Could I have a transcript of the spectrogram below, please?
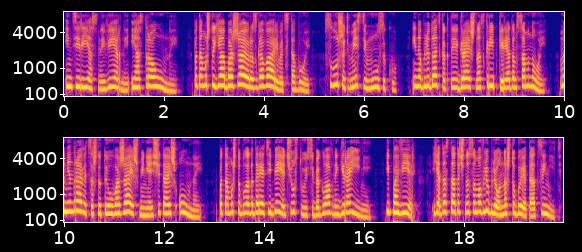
интересный, верный и остроумный, потому что я обожаю разговаривать с тобой, слушать вместе музыку и наблюдать, как ты играешь на скрипке рядом со мной. Мне нравится, что ты уважаешь меня и считаешь умной, потому что благодаря тебе я чувствую себя главной героиней, И поверь, я достаточно самовлюбленна, чтобы это оценить.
